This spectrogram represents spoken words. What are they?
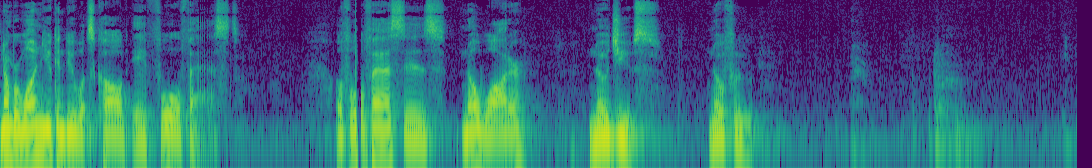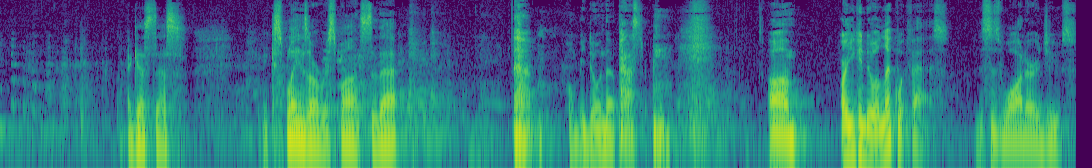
Number one, you can do what's called a full fast. A full fast is no water, no juice, no food. I guess that's explains our response to that. Won't be doing that, Pastor. um, or you can do a liquid fast. This is water or juice.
